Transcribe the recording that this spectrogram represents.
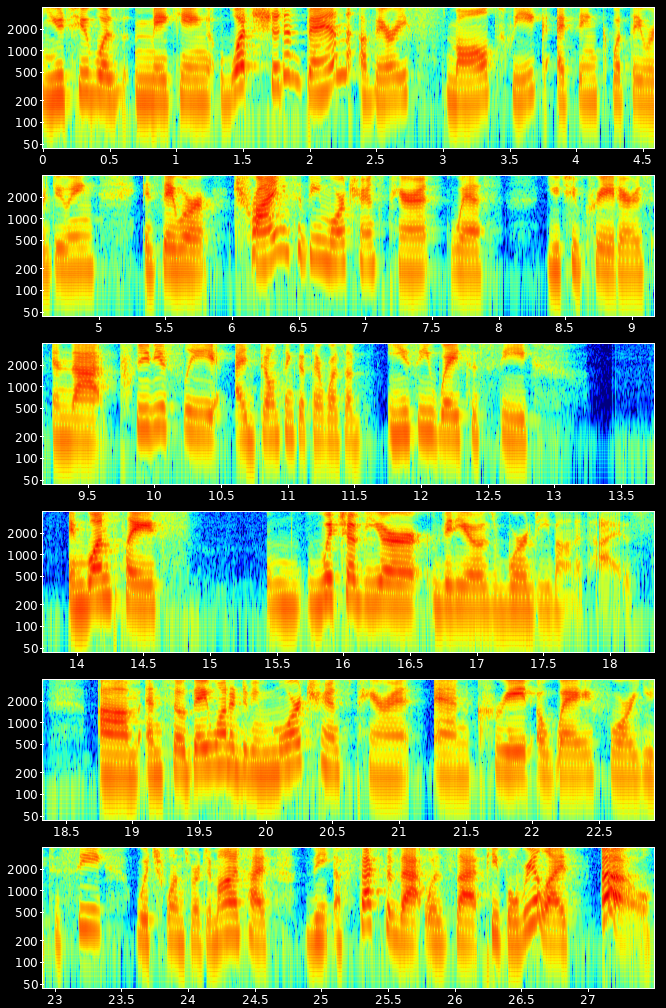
YouTube was making what should have been a very small tweak. I think what they were doing is they were trying to be more transparent with YouTube creators in that previously I don't think that there was an easy way to see in one place which of your videos were demonetized. Um, and so they wanted to be more transparent and create a way for you to see which ones were demonetized. The effect of that was that people realized, oh,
